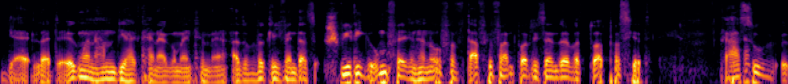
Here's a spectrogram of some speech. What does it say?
ja, Leute, irgendwann haben die halt keine Argumente mehr. Also wirklich, wenn das schwierige Umfeld in Hannover dafür verantwortlich sein soll, was dort passiert, da hast du, äh,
